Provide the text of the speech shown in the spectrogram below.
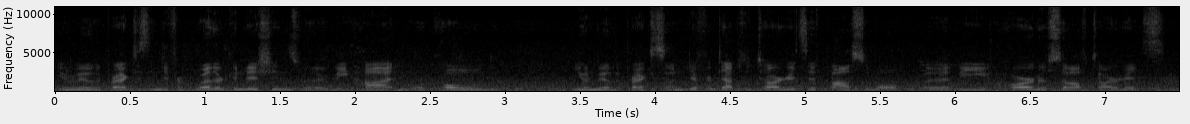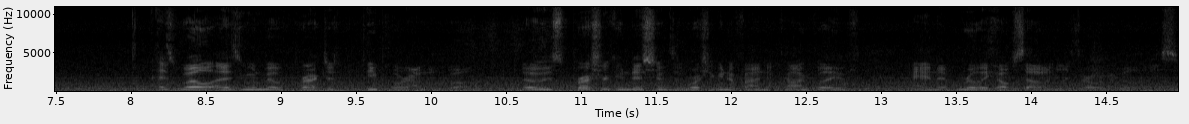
You want to be able to practice in different weather conditions, whether it be hot or cold. You want to be able to practice on different types of targets if possible, whether it be hard or soft targets, as well as you want to be able to practice with people around as well. Those pressure conditions are what you're going to find at Conclave, and it really helps out on your throwing abilities.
